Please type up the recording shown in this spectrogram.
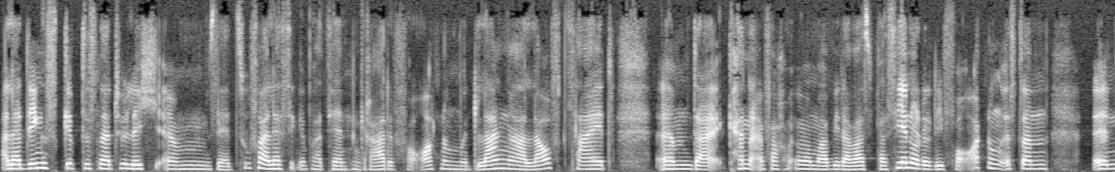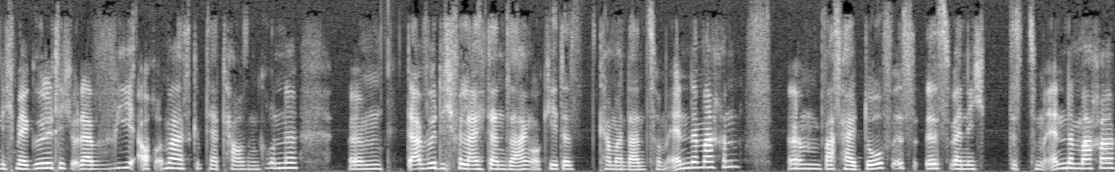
Allerdings gibt es natürlich ähm, sehr zuverlässige Patienten, gerade Verordnungen mit langer Laufzeit. Ähm, da kann einfach immer mal wieder was passieren oder die Verordnung ist dann äh, nicht mehr gültig oder wie auch immer. Es gibt ja tausend Gründe. Ähm, da würde ich vielleicht dann sagen, okay, das kann man dann zum Ende machen. Ähm, was halt doof ist, ist, wenn ich das zum Ende mache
